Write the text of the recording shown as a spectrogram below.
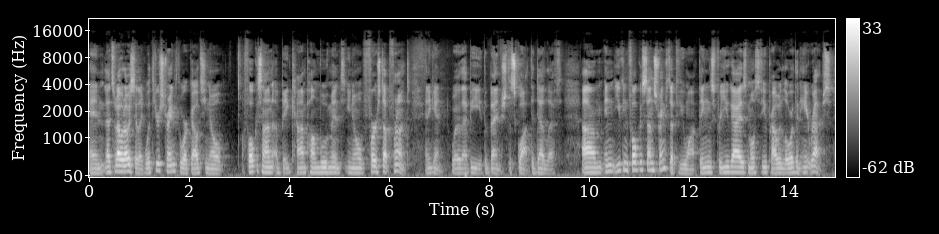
And that's what I would always say. Like with your strength workouts, you know, focus on a big compound movement, you know, first up front. And again, whether that be the bench, the squat, the deadlift. Um, and you can focus on strength stuff if you want. Things for you guys, most of you probably lower than eight reps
